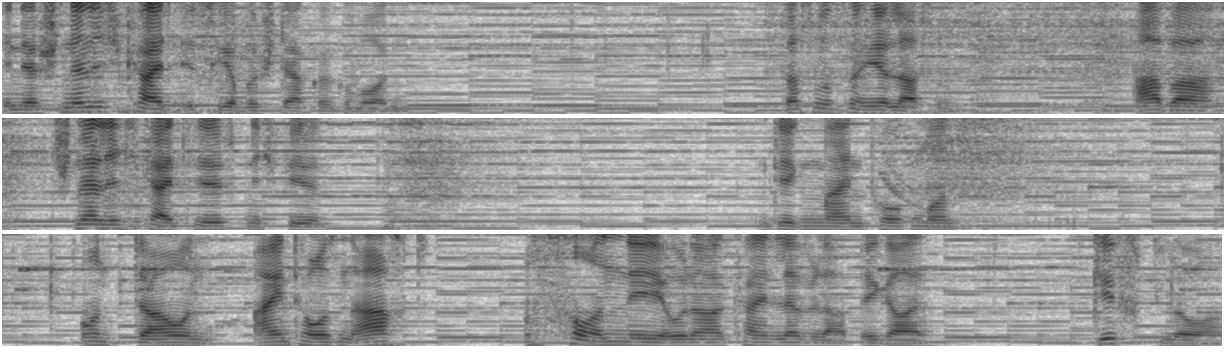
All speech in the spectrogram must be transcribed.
In der Schnelligkeit ist sie aber stärker geworden. Das muss man ihr lassen. Aber Schnelligkeit hilft nicht viel. Gegen meinen Pokémon. Und down. 1008. Oh nee, oder kein Level up, egal. Giftlore.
